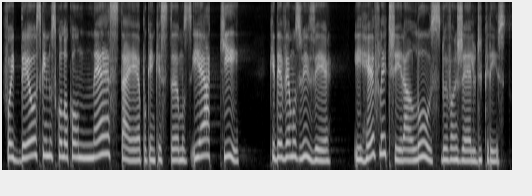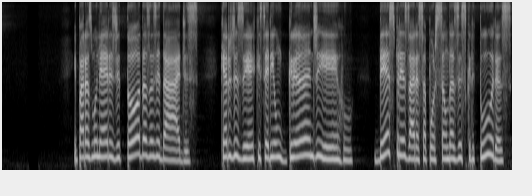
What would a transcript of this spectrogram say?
Foi Deus quem nos colocou nesta época em que estamos e é aqui que devemos viver e refletir a luz do Evangelho de Cristo. E para as mulheres de todas as idades, quero dizer que seria um grande erro desprezar essa porção das Escrituras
